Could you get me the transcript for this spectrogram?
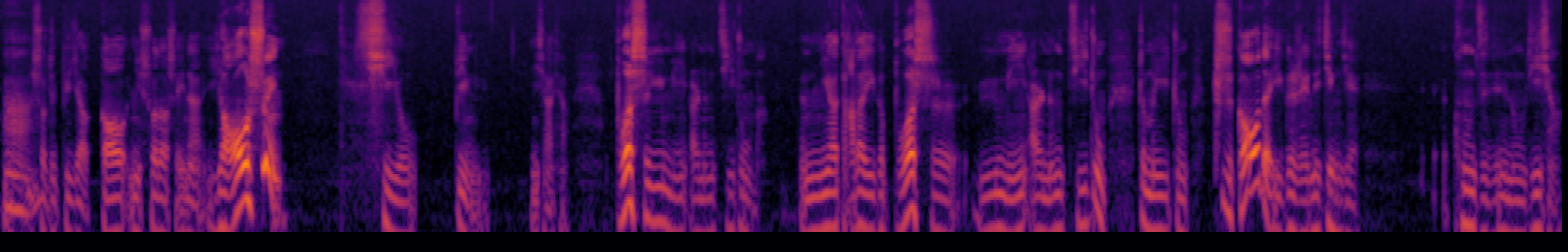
啊，嗯说的比较高。你说到谁呢？尧舜，其有并与？你想想，博识于民而能击众嘛。嗯你要达到一个博识于民而能击众这么一种至高的一个人的境界，孔子的那种理想，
